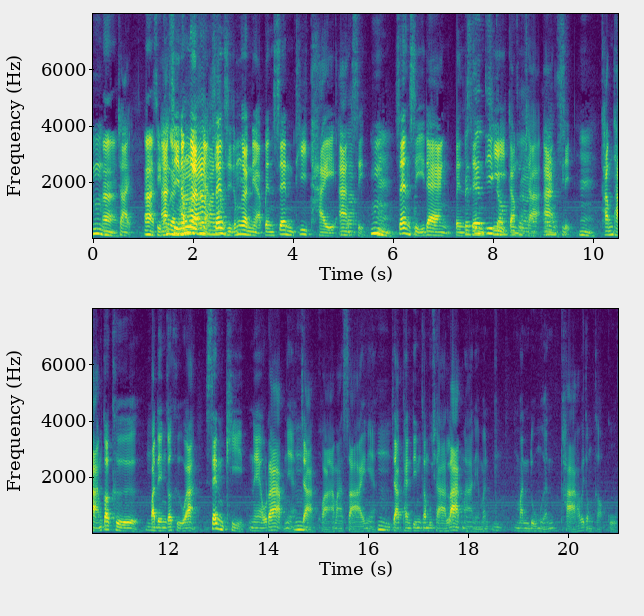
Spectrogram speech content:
อืม อ่า ใช่ อ่าสีอะน้ำเงิน สีน้ำเงินเนี่ยมาแล้วเส้นสีน้ำเงินเนี่ยเป็นเส้นที่ไทยอ้างสิทธิ์ อือืมมเส้นสีแดงเป็นเป็นเส้เส้นนที่ที่กักัมมพูพูชาชาอ้างสิทธิ์อืม คำถามก็คืออมประเด็นก็คือว่าเส้นขีดแนวราบเนี่ยอืม จากขวามาซ้ายเนี่ย อืม จากแผ่นดินกัมพูชาลากมาเนี่ยมันอืม มันดูเหมือนพาเขาไปตรงเกาะกูด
